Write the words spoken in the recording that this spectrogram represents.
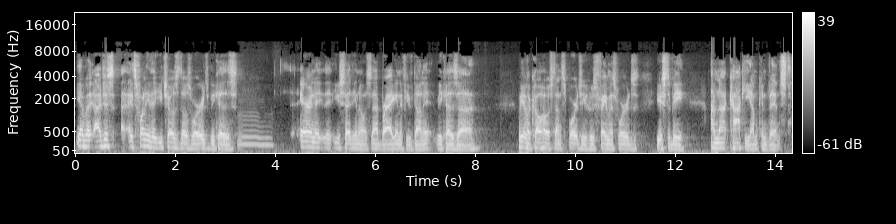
Yeah, but I just, it's funny that you chose those words because, Aaron, that that you said, you know, it's not bragging if you've done it because uh, we have a co host on Sportsy whose famous words used to be, I'm not cocky, I'm convinced.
